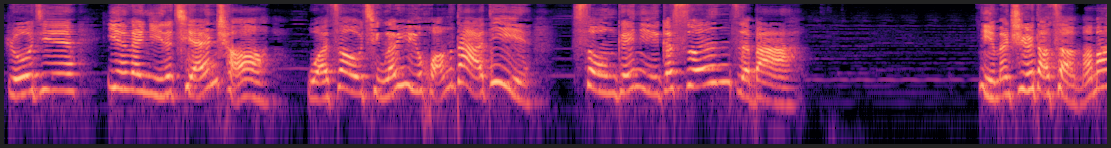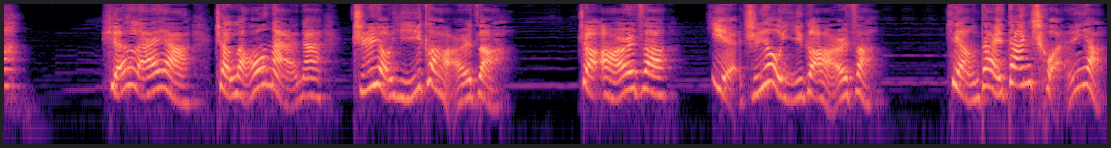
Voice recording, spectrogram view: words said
如今因为你的虔诚，我奏请了玉皇大帝，送给你个孙子吧。你们知道怎么吗？”原来呀，这老奶奶只有一个儿子，这儿子也只有一个儿子，两代单传呀。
